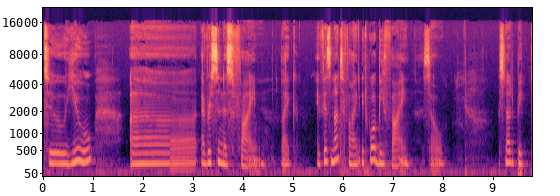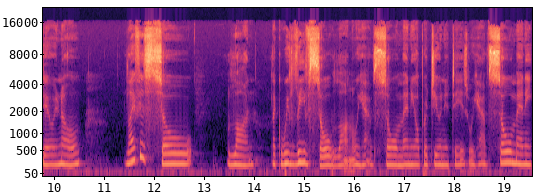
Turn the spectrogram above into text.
To you, uh, everything is fine. Like if it's not fine, it will be fine. So it's not a big deal, you know. Life is so long. Like we live so long. We have so many opportunities. We have so many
